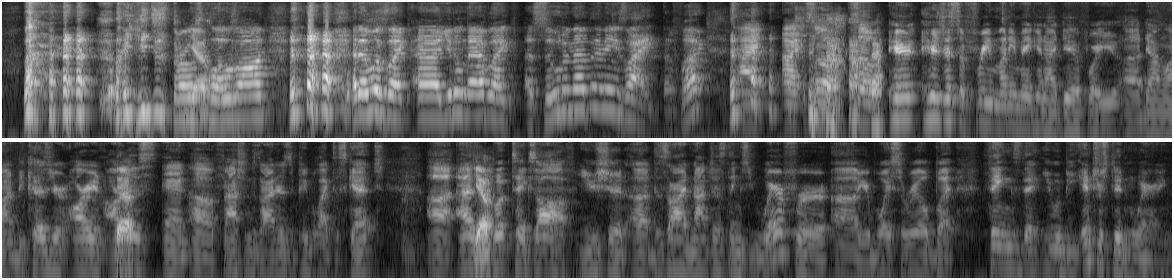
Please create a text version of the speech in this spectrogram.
like he just throws Yep. clothes on, and it was like, uh, "You don't have like a suit or nothing." He's like, "The fuck." all right, all right. So, so here, here's just a free money making idea for you uh, down the line because you're already an artist and uh, fashion designers and people like to sketch. Uh, as your book takes off, you should uh, design not just things you wear for uh, your boy Surreal, but things that you would be interested in wearing.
